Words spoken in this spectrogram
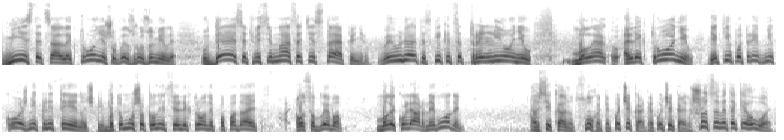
міститься електронів, щоб ви зрозуміли, в 10-18 степенів. Ви уявляєте, скільки це трильйонів електронів, які потрібні кожній клітиночці. Бо тому що коли ці електрони попадають, особливо молекулярний водень, а всі кажуть, слухайте, почекайте, почекайте, що це ви таке говорите?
